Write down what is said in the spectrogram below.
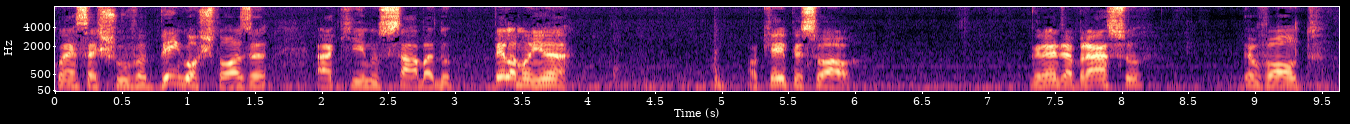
com essa chuva bem gostosa aqui no sábado pela manhã. Ok, pessoal? Grande abraço. Eu volto.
